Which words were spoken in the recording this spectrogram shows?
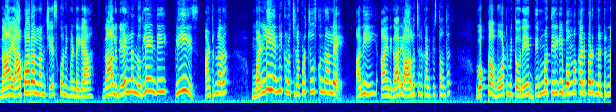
నా వ్యాపారాలు నన్ను చేసుకోనివ్వండయ్యా నాలుగేళ్ళు నన్ను వదిలేయండి ప్లీజ్ అంటున్నారా? మళ్ళీ ఎన్నికలు వచ్చినప్పుడు చూసుకుందాంలే అని ఆయన గారి ఆలోచన కనిపిస్తోందా? ఒక్క ఓటమితోనే దిమ్మ తిరిగి బొమ్మ కనపడుతుందంటున్న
